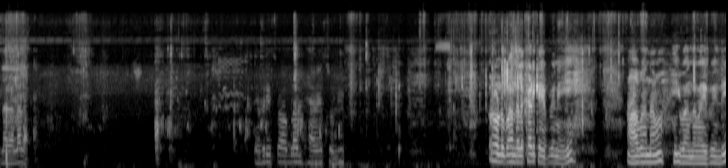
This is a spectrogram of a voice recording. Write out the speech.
ఇట్లా చల్లాలి every problem have a solution రెండు బంధాల కాడికి అయిపోయినాయి. ఆ బంధం ఈ బంధం అయిపోయింది.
